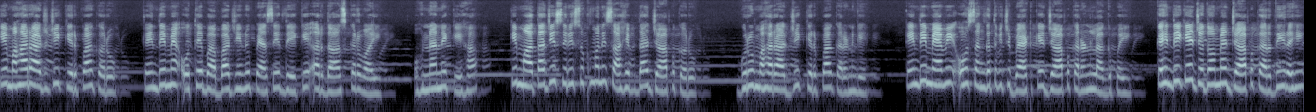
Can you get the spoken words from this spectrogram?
ਕਿ ਮਹਾਰਾਜ ਜੀ ਕਿਰਪਾ ਕਰੋ। ਕਹਿੰਦੇ ਮੈਂ ਉੱਥੇ ਬਾਬਾ ਜੀ ਨੂੰ ਪੈਸੇ ਦੇ ਕੇ ਅਰਦਾਸ ਕਰਵਾਈ। ਉਹਨਾਂ ਨੇ ਕਿਹਾ ਕਿ ਮਾਤਾ ਜੀ ਸ੍ਰੀ ਸੁਖਮਨੀ ਸਾਹਿਬ ਦਾ ਜਾਪ ਕਰੋ। ਗੁਰੂ ਮਹਾਰਾਜ ਜੀ ਕਿਰਪਾ ਕਰਨਗੇ। ਕਹਿੰਦੀ, ਮੈਂ ਵੀ ਉਹ ਸੰਗਤ ਵਿੱਚ ਬੈਠ ਕੇ ਜਾਪ ਕਰਨ ਲੱਗ ਪਈ। ਕਹਿੰਦੀ ਕਿ ਜਦੋਂ ਮੈਂ ਜਾਪ ਕਰਦੀ ਰਹੀ,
